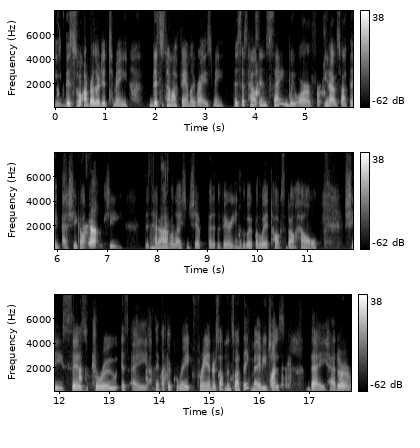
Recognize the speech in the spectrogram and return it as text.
this is what my brother did to me. This is how my family raised me. This is how insane we were for you know." So I think as she got older, she this had kind Yeah. of relationship. But at the very end of the book, by the way, it talks about how she says Drew is a I think like a great friend or something. So I think maybe just they had a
